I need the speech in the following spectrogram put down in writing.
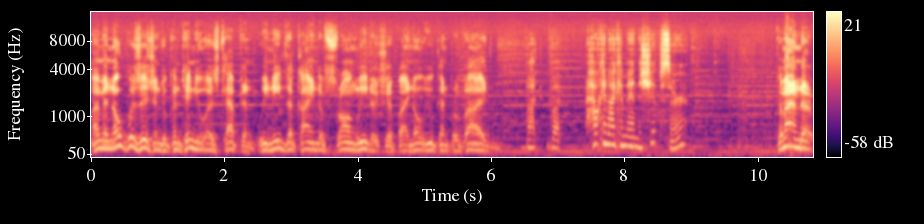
I'm in no position to continue as captain. We need the kind of strong leadership I know you can provide. But, but, how can I command the ship, sir? Commander!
